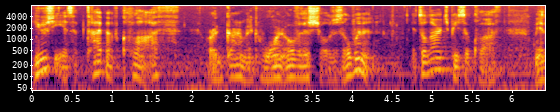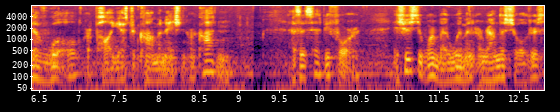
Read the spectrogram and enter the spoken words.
usually it's a type of cloth or garment worn over the shoulders of women. It's a large piece of cloth made of wool or polyester combination or cotton. As I said before, it's usually worn by women around the shoulders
